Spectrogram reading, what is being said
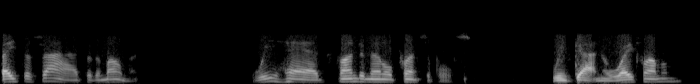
faith aside for the moment, we had fundamental principles. We've gotten away from them,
